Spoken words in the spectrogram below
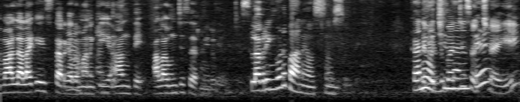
వాళ్ళు అలాగే ఇస్తారు కదా మనకి. అంతే. అలా ఉంచేసారు మీరు. ఫ్లవరింగ్ కూడా బాగానే వస్తుంది. కానీ వచ్చిందంటే వచ్చాయి.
